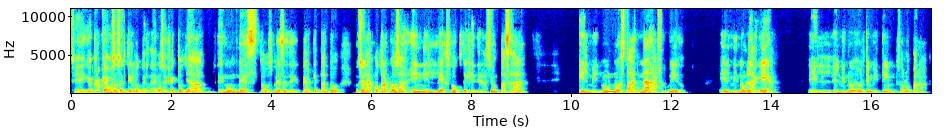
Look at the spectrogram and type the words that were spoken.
Sí, yo creo que vamos a sentir los verdaderos efectos ya en un mes, dos meses de ver qué tanto funciona. Otra cosa, en el Xbox de generación pasada, el menú no está nada fluido. El menú laguea. El, el menú de Ultimate Team, solo para,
